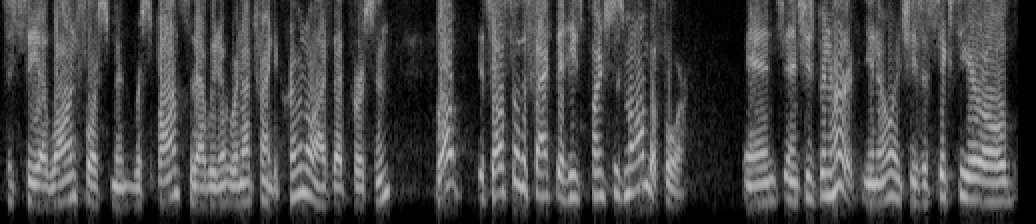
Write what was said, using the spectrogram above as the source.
to see a law enforcement response to that. We are not trying to criminalize that person. But it's also the fact that he's punched his mom before and, and she's been hurt, you know, and she's a 60 year old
